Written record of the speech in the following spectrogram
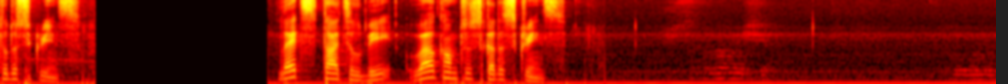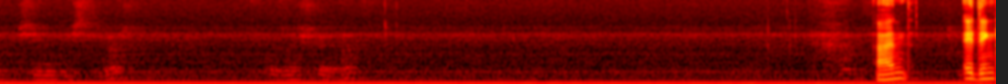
to the screens. Let's title be Welcome to SCADA Screens. And adding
